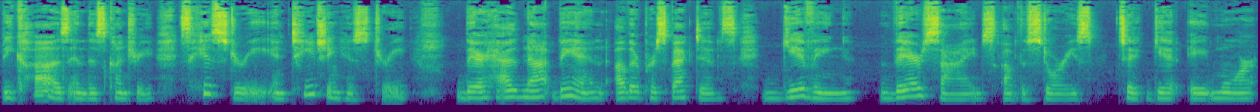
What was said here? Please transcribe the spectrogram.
Because in this country's history, in teaching history, there had not been other perspectives giving their sides of the stories to get a more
